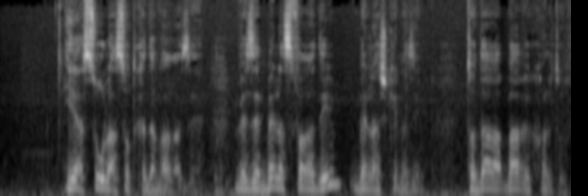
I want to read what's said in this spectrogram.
יהיה אסור לעשות כדבר הזה. וזה בין הספרדים, בין לאשכנזים. תודה רבה וכל טוב.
